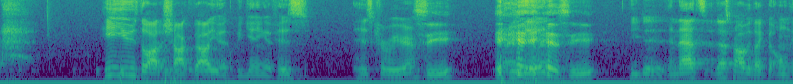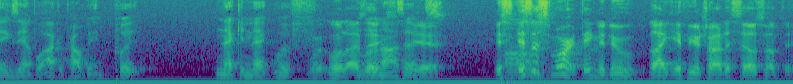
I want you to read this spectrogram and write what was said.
he used a lot of shock value at the beginning of his his career. see, did? see, He did, and that's that's probably like the only example I could probably put neck and neck with With Lil Nas Lil X, Nas X. yeah. It's it's Um, a smart thing to do. Like if you're trying to sell something,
